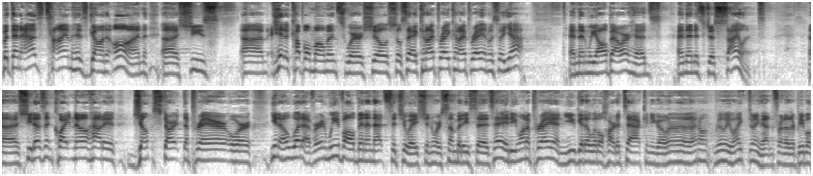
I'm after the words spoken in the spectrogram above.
But then as time has gone on, uh, she's um, hit a couple moments where she'll, she'll say, Can I pray? Can I pray? And we say, Yeah. And then we all bow our heads, and then it's just silent. Uh, she doesn't quite know how to jumpstart the prayer or, you know, whatever. And we've all been in that situation where somebody says, Hey, do you want to pray? And you get a little heart attack and you go, uh, I don't really like doing that in front of other people.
